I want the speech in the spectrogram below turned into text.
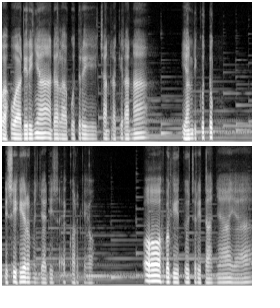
bahwa dirinya adalah putri Chandra Kirana yang dikutuk disihir menjadi seekor keong. Oh, begitu ceritanya ya.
